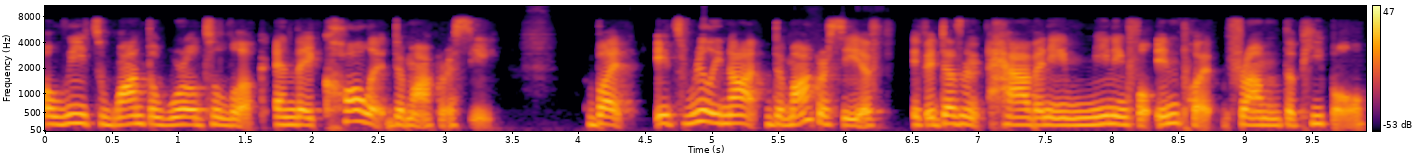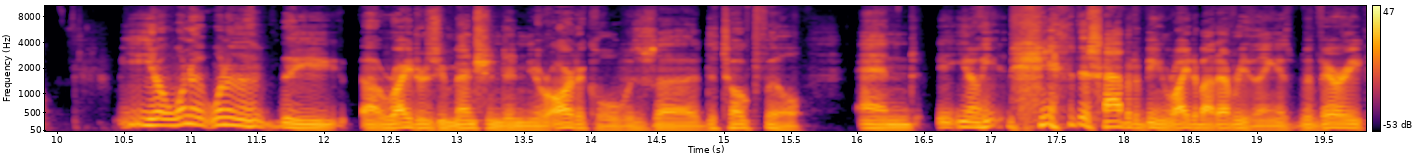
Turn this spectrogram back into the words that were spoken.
elites want the world to look and they call it democracy but it's really not democracy if if it doesn't have any meaningful input from the people. You know, one of one of the, the uh, writers you mentioned in your article was uh, de Tocqueville, and you know he, he, had this habit of being right about everything. He's a very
